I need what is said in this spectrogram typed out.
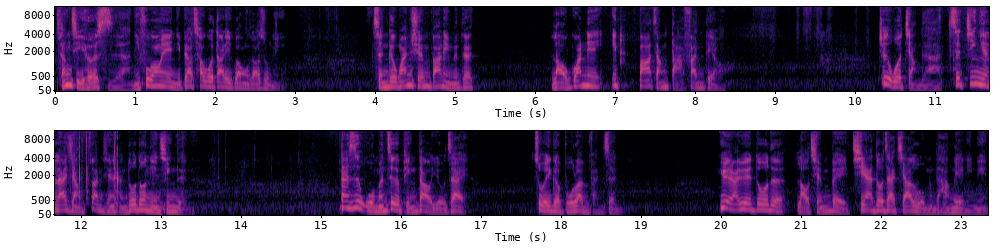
曾几何时啊，你富邦美你不要超过大力光，我告诉你，整个完全把你们的老观念一巴掌打翻掉。就是我讲的啊，这今年来讲赚钱很多都年轻人，但是我们这个频道有在。做一个拨乱反正，越来越多的老前辈现在都在加入我们的行列里面。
